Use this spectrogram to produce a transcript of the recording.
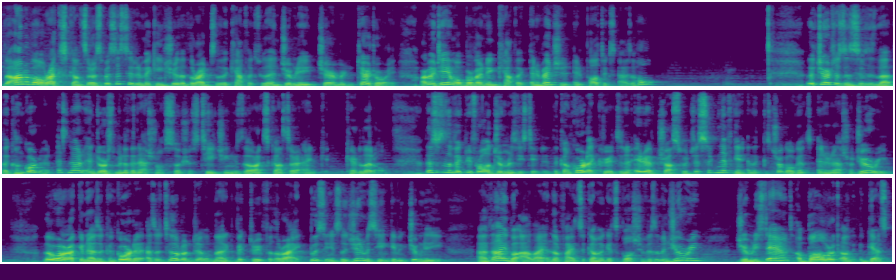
The Honorable Reichskanzler has persisted in making sure that the rights of the Catholics within Germany, German territory are maintained while preventing Catholic intervention in politics as a whole. The Church has insisted that the Concordat is not an endorsement of the National Socialist teachings, though Reichskanzler and cared little. This is the victory for all Germans, he stated. The Concordat creates an area of trust which is significant in the struggle against international Jewry. The war recognized the Concordat as a total diplomatic victory for the Reich, boosting its legitimacy and giving Germany a valuable ally in their fights to come against Bolshevism and Jewry. Germany stands a bulwark against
